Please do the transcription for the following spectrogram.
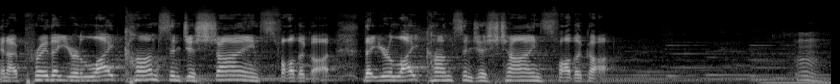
and I pray that your light comes and just shines, Father God, that your light comes and just shines, Father God. Mm.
